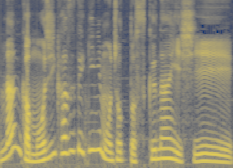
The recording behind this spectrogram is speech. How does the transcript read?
なんか文字数的にもちょっと少ないし、い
